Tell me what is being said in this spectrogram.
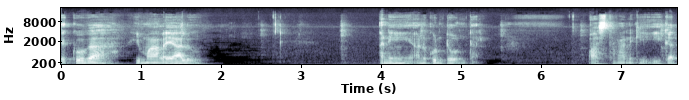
ఎక్కువగా హిమాలయాలు అని అనుకుంటూ ఉంటారు. వాస్తవానికి ఈ కథ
